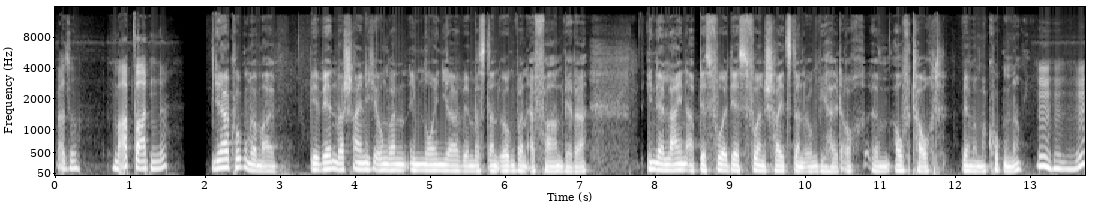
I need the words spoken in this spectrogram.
also mal abwarten, ne? Ja, gucken wir mal. Wir werden wahrscheinlich irgendwann im neuen Jahr, wenn wir es dann irgendwann erfahren, wer da in der Line-Up des, Vor des Vorentscheids dann irgendwie halt auch ähm, auftaucht. Werden wir mal gucken, ne? Mhm.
